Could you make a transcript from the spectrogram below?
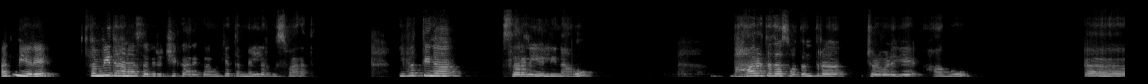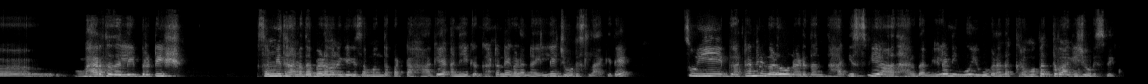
ಆತ್ಮೀಯರೇ, ಸಂವಿಧಾನ ಸವಿರುಚಿ ಕಾರ್ಯಕ್ರಮಕ್ಕೆ ತಮ್ಮೆಲ್ಲರಿಗೂ ಸ್ವಾಗತ. ಇವತ್ತಿನ ಸರಣಿಯಲ್ಲಿ ನಾವು ಭಾರತದ ಸ್ವತಂತ್ರ ಚಳವಳಿಗೆ ಹಾಗೂ ಭಾರತದಲ್ಲಿ ಬ್ರಿಟಿಷ್ ಸಂವಿಧಾನದ ಬೆಳವಣಿಗೆಗೆ ಸಂಬಂಧಪಟ್ಟ ಹಾಗೆ ಅನೇಕ ಘಟನೆಗಳನ್ನ ಇಲ್ಲಿ ಜೋಡಿಸಲಾಗಿದೆ. ಸೊ, ಈ ಘಟನೆಗಳು ನಡೆದಂತಹ ಇಸ್ವಿಯ ಆಧಾರದ ಮೇಲೆ ನೀವು ಇವುಗಳನ್ನ ಕ್ರಮಬದ್ಧವಾಗಿ ಜೋಡಿಸ್ಬೇಕು.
